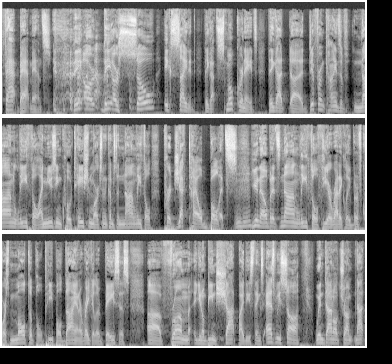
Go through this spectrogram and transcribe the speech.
fat Batmans. they are they are so excited. They got smoke grenades. They got uh, different kinds of non-lethal. I'm using quotation marks when it comes to non-lethal projectile bullets. You know, but it's non-lethal theoretically. But of course, multiple people die on a regular basis uh, from you know being shot by these things, as we saw when Donald Trump not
